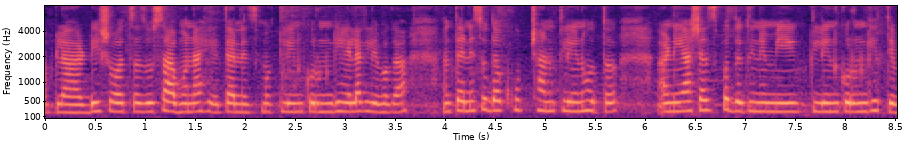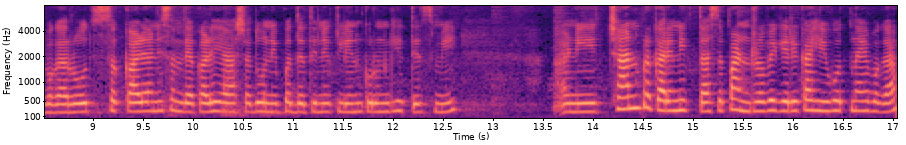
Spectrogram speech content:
आपला डिशवॉशचा जो साबण आहे त्यानेच मग क्लीन करून घ्यायला लागले बघा. आणि त्याने सुद्धा खूप छान क्लीन होतं. आणि अशाच पद्धतीने मी क्लीन करून घेते बघा. रोज सकाळी आणि संध्याकाळी ह्या अशा दोन्ही पद्धतीने क्लीन करून घेतेच मी. आणि छान प्रकारे निघतं असं पांढरं वगैरे काही होत नाही बघा.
